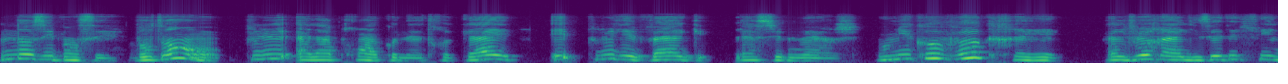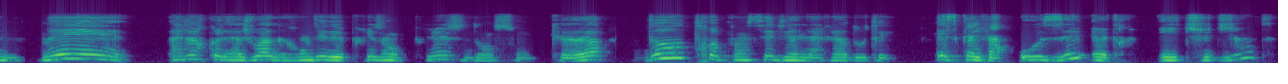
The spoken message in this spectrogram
n'ose y penser. Pourtant, plus elle apprend à connaître Kai, et plus les vagues la submergent. Omiko veut créer, elle veut réaliser des films. Mais alors que la joie grandit de plus en plus dans son cœur, d'autres pensées viennent la faire douter. Est-ce qu'elle va oser être étudiante?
